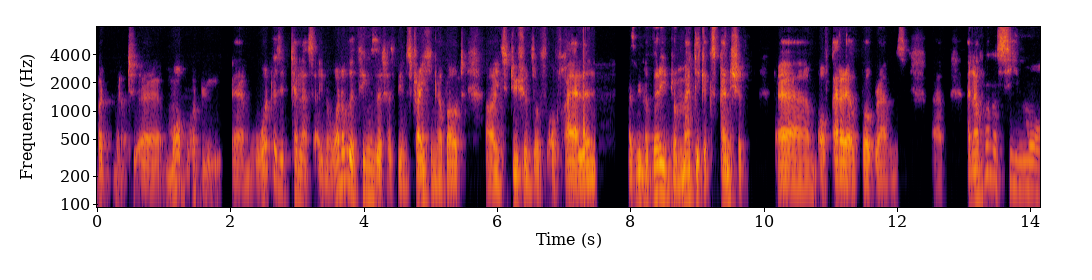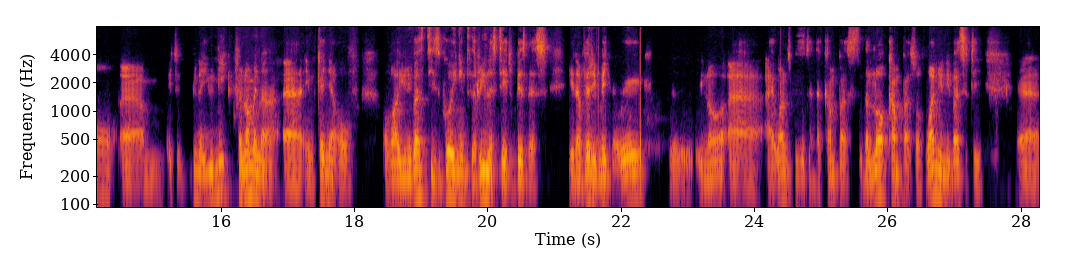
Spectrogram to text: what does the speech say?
But but more broadly, um, what does it tell us? You know, one of the things that has been striking about our institutions of, of higher learning has been a very dramatic expansion um, of parallel programs. Uh, and I've never seen more, um, it's been a unique phenomena uh, in Kenya of, of our universities going into the real estate business in a very major way. You know, uh, I once visited the campus, the law campus of one university, uh,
